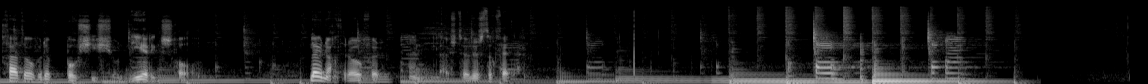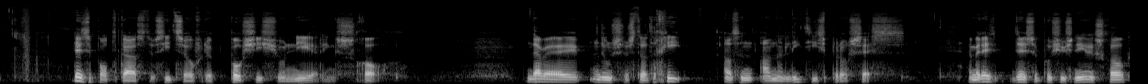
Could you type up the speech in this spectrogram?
gaat over de positioneringsschool. Leun achterover en luister rustig verder. Deze podcast dus iets over de positioneringsschool. Daarbij doen ze strategie als een analytisch proces. En bij deze, positioneringsschool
